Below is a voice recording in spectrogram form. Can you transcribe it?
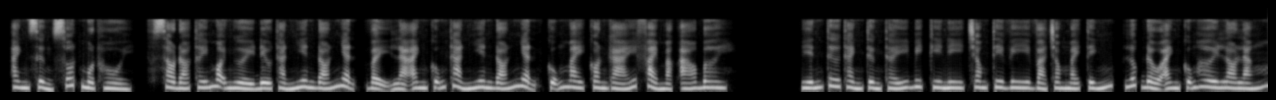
anh sừng sốt một hồi, sau đó thấy mọi người đều thản nhiên đón nhận, vậy là anh cũng thản nhiên đón nhận, cũng may con gái phải mặc áo bơi. Yến Tư Thành từng thấy bikini trong TV và trong máy tính, lúc đầu anh cũng hơi lo lắng,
